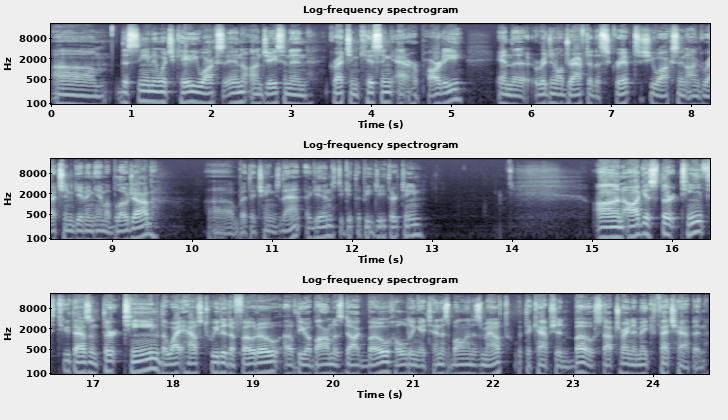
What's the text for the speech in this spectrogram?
Um, the scene in which Katie walks in on Jason and Gretchen kissing at her party. In the original draft of the script, she walks in on Gretchen giving him a blowjob, uh, but they changed that again to get the PG 13. On August 13th, 2013, the White House tweeted a photo of the Obama's dog Bo holding a tennis ball in his mouth with the caption, Bo, stop trying to make fetch happen.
